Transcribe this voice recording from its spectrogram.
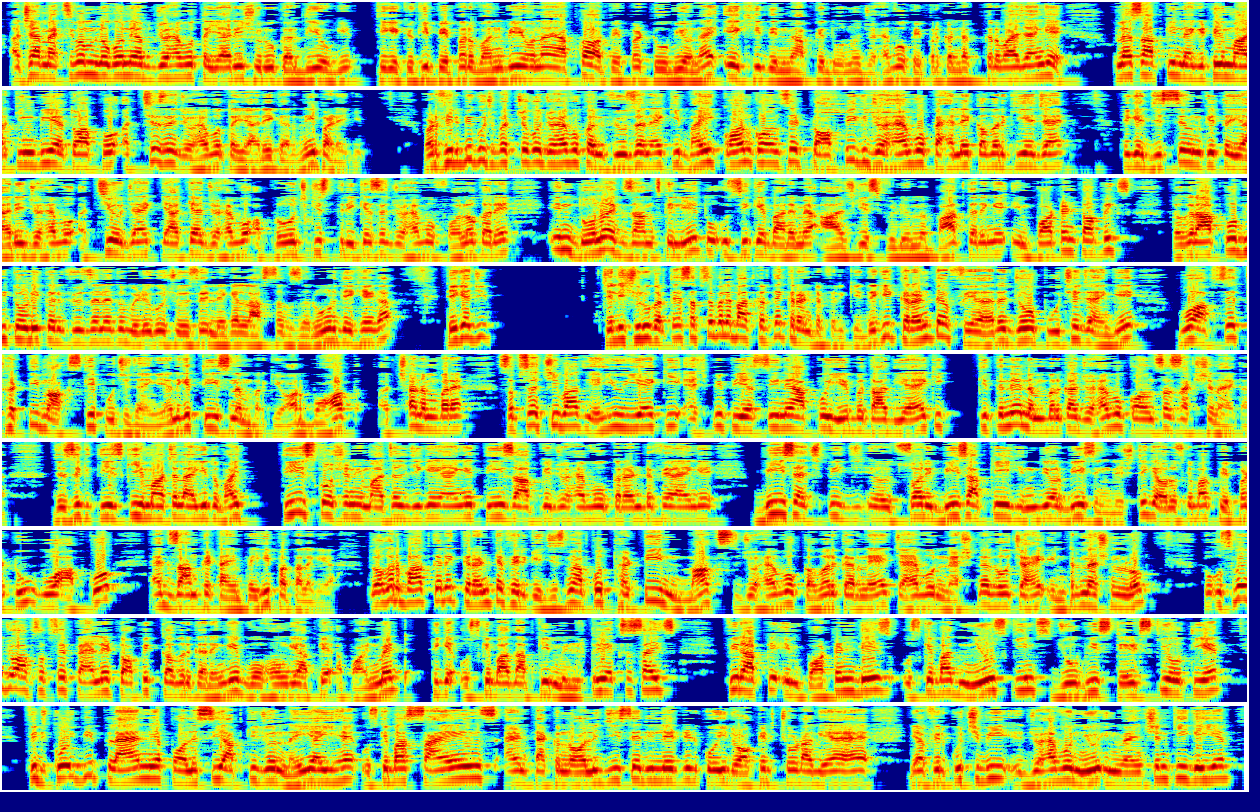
अच्छा मैक्सिमम लोगों ने अब जो है वो तैयारी शुरू कर दी होगी। ठीक है, क्योंकि पेपर वन भी होना है आपका और पेपर टू भी होना है। एक ही दिन में आपके दोनों जो है वो पेपर कंडक्ट करवाए जाएँगे। प्लस आपकी नेगेटिव मार्किंग भी है तो आपको अच्छे से जो है वो तैयारी करनी पड़ेगी। बट फिर भी कुछ बच्चों को जो है वो कंफ्यूजन है कि भाई कौन कौन से टॉपिक जो है वो पहले कवर किए जाए। ठीक है, जिससे उनकी तैयारी जो है वो अच्छी हो जाए क्या क्या जो है वो अप्रोच किस तरीके से जो है वो फॉलो करें, इन दोनों एग्ज़ाम्स के लिए। तो उसी के बारे में आज की इस वीडियो में बात करेंगे। इंपॉर्टेंट टॉपिक्स तो अगर आपको भी थोड़ी कंफ्यूजन है तो वीडियो को शुरू से लेकर लास्ट तक ज़रूर देखेगा ठीक है जी? चलिए शुरू करते हैं। सबसे पहले बात करते हैं करंट अफेयर की। देखिए करंट अफेयर जो पूछे जाएँगे वो आपसे 30 मार्क्स के पूछे जाएँगे, यानी कि 30 नंबर के। और बहुत अच्छा नंबर है। सबसे अच्छी बात यही हुई है कि एचपीपीएससी ने आपको ये बता दिया है कि कितने नंबर का जो है वो कौन सा सेक्शन आएगा। जैसे कि तीस की हिमाचल आएगी तो भाई तीस क्वेश्चन हिमाचल जी के आएँगे, तीस आपके जो है वो करंट अफेयर आएँगे, बीस एचपी सॉरी बीस आपकी हिंदी और बीस इंग्लिश, ठीक है? और उसके बाद पेपर टू वो आपको एग्ज़ाम के टाइम पे ही पता लगेगा। तो अगर बात करें करंट अफेयर की, जिसमें आपको थर्टीन मार्क्स जो है वो कवर करने हैं, चाहे वो नेशनल हो, चाहे इंटरनेशनल हो तो उसमें जो आप सबसे पहले टॉपिक कवर करेंगे, वो होंगे आपके अपॉइंटमेंट ठीक है? उसके बाद आपकी मिलिट्री एक्सरसाइज फिर आपके इंपॉर्टेंट डेज़ उसके बाद न्यू स्कीम्स जो भी स्टेट्स की होती है, फिर कोई भी प्लान या पॉलिसी आपकी जो नई आई है, उसके बाद साइंस एंड टेक्नोलॉजी से रिलेटेड कोई रॉकेट छोड़ा गया है, या फिर कुछ भी जो है वो न्यू इन्वेंशन की गई है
